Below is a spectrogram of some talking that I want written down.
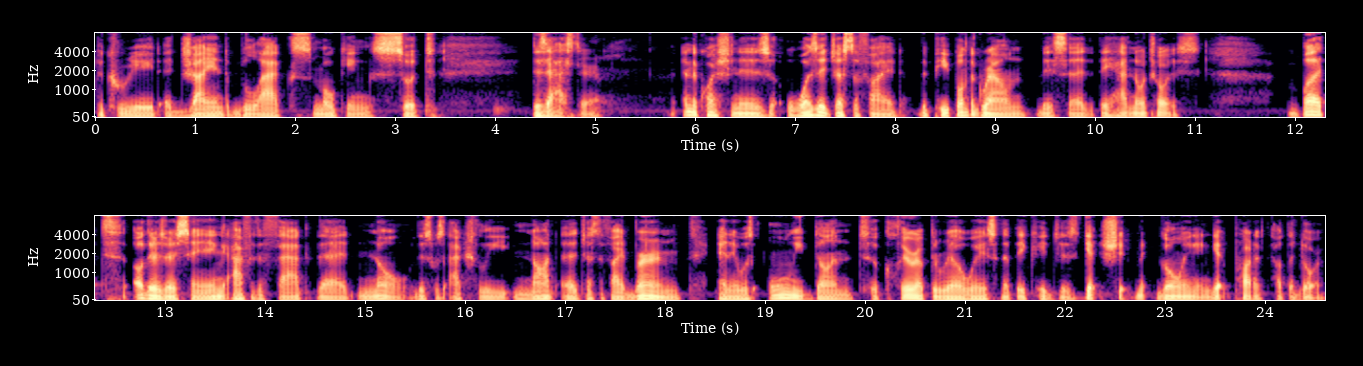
to create a giant black smoking soot disaster. And the question is, was it justified? The people on the ground, they said they had no choice. But others are saying after the fact that no, this was actually not a justified burn and it was only done to clear up the railway so that they could just get shipment going and get product out the door.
